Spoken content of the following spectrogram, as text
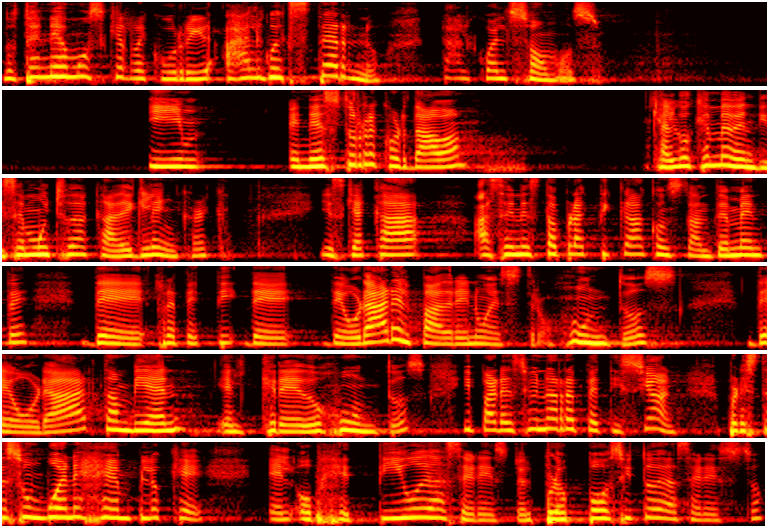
No tenemos que recurrir a algo externo, tal cual somos. Y en esto recordaba que algo que me bendice mucho de acá de Glenkirk, y es que acá hacen esta práctica constantemente de, repetir, de, de orar el Padre Nuestro juntos, de orar también el credo juntos y parece una repetición, pero este es un buen ejemplo que el objetivo de hacer esto, el propósito de hacer esto,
